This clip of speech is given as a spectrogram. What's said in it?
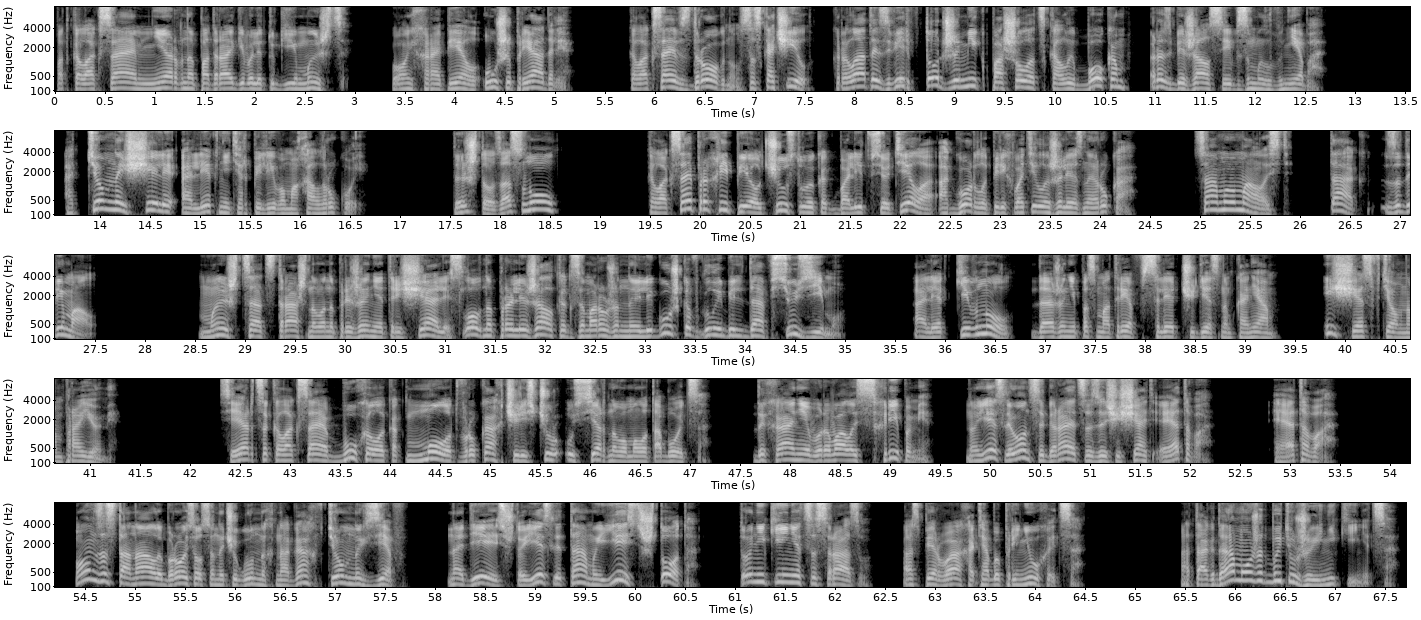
Под Калаксаем нервно подрагивали тугие мышцы. Конь храпел, уши прядали. Калаксай вздрогнул, соскочил, Крылатый зверь в тот же миг пошел от скалы боком, разбежался и взмыл в небо. От темной щели Олег нетерпеливо махал рукой. «Ты что, заснул?» Калаксай прохрипел, чувствуя, как болит все тело, а горло перехватила железная рука. «Самую малость. Так, задремал». Мышцы от страшного напряжения трещали, словно пролежал, как замороженная лягушка в глыбе льда всю зиму. Олег кивнул, даже не посмотрев вслед чудесным коням, исчез в темном проеме. Сердце Калаксая бухало, как молот в руках чересчур усердного молотобойца. Дыхание вырывалось с хрипами, но если он собирается защищать этого... этого... Он застонал и бросился на чугунных ногах в темных зев, надеясь, что если там и есть что-то, то не кинется сразу, а сперва хотя бы принюхается. А тогда, может быть, уже и не кинется.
